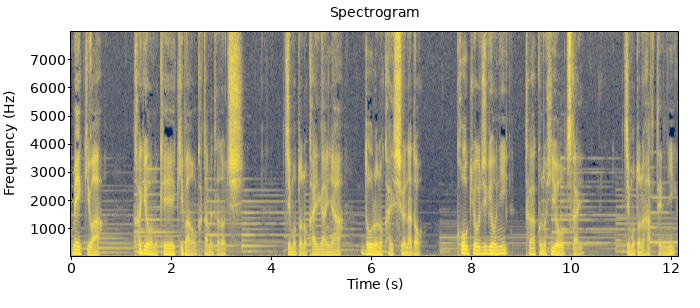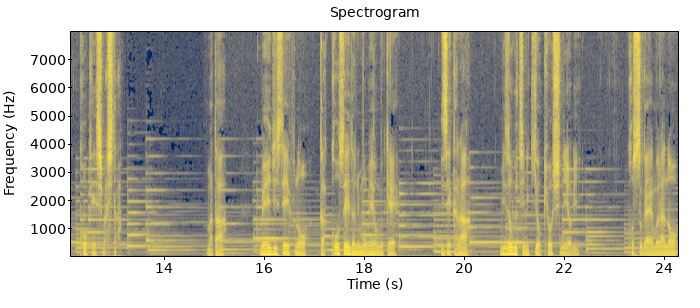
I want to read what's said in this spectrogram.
名機は家業の経営基盤を固めた後地元の海岸や道路の改修など公共事業に多額の費用を使い地元の発展に貢献しました。また明治政府の学校制度にも目を向け伊勢から溝口美紀を教師に呼び小菅谷村の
